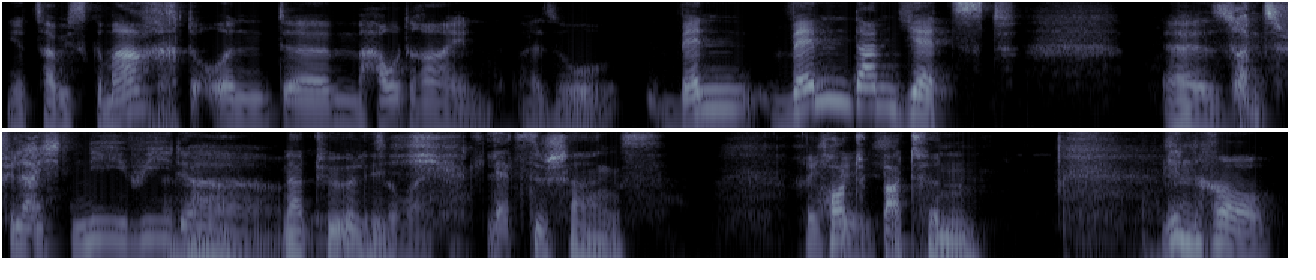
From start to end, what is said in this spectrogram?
und jetzt habe ich es gemacht und ähm, haut rein. Also wenn, wenn dann jetzt, äh, sonst vielleicht nie wieder. Ja, natürlich. So Letzte Chance. Richtig. Hot Button. Genau.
